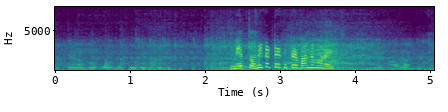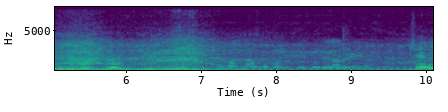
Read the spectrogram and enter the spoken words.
ਕੁੱਤੇ ਨਾਲ ਹੋ ਕੇ ਉਹਨੇ ਫੁੰਦੀ ਬੰਦ ਮੇਰੇ ਤੋਂ ਨਹੀਂ ਕੱਟੇ ਕੁੱਟੇ ਬੰਨ ਹੋਣੇ? ਹਾਂ। ਚਲੋ।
